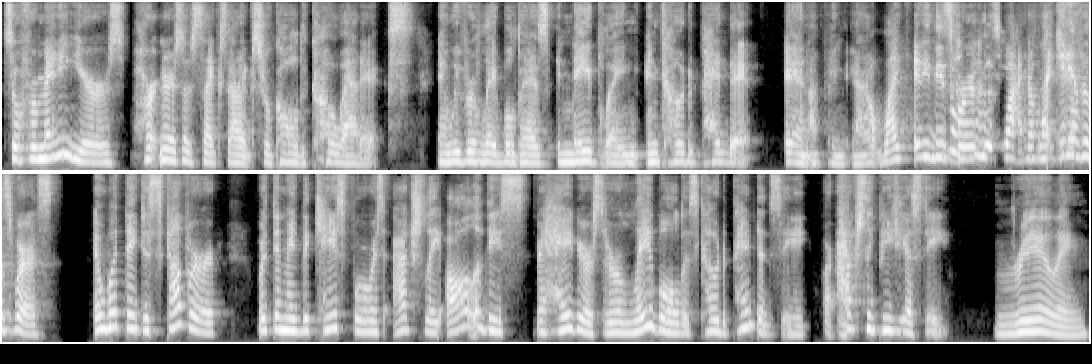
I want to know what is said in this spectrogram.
So for many years, partners of sex addicts were called co-addicts and we were labeled as enabling and codependent. And I'm thinking, I don't like any of these words. That's why I don't like any of these words. And what they discovered what they made the case for was actually all of these behaviors that are labeled as codependency are actually PTSD. Really?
